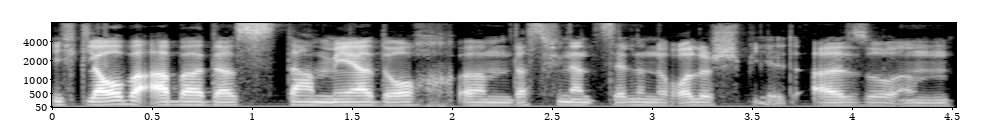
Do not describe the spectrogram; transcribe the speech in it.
Ich glaube aber, dass da mehr doch ähm, das Finanzielle eine Rolle spielt. Also ähm,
